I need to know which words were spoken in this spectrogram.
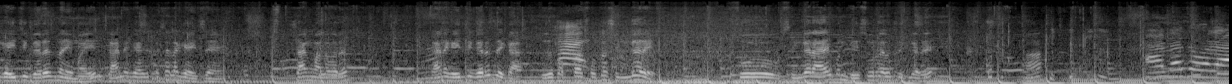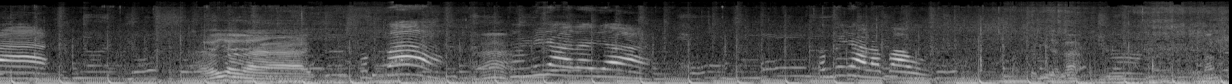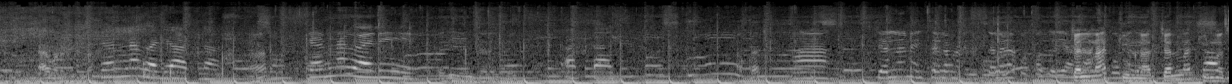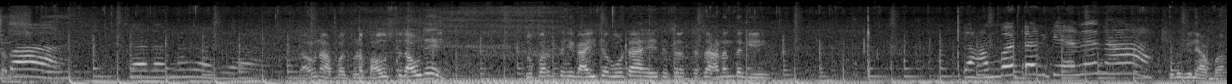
घ्यायची गरज नाही माहीर गाणं घ्यायचं कशाला घ्यायचं आहे? सांग मला बरं. गाणं घ्यायची गरज आहे का? तुझा पप्पा स्वतः सिंगर आहे. तो सिंगर आहे पण भेसूर सिंगर आहे हा आला थोडा अरे या, या. पप्पा हा कमी झाला या कमी झाला पाऊस कमी झाला मग काय म्हणा तुला त्यांना घरी आता हा त्यांना घरी कधी घरी ना पप्पा घरी चल ना चुन्ना चल. जाऊ ना आपण थोडा पाऊस तर जाऊ दे. तोपर्यंत हे गाईचा गोठा आहे त्याचा त्याचा आनंद घे. ते आंबा तर गेले ना. कुठे गेले आंबा?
